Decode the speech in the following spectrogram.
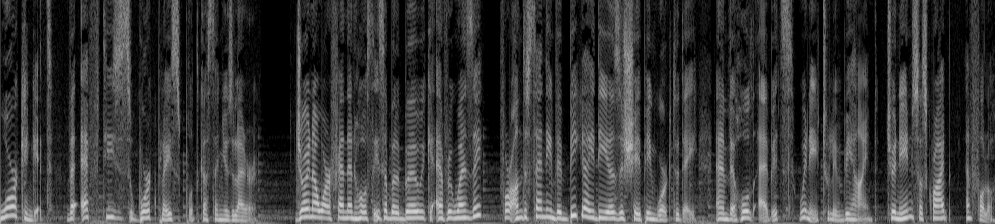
Working It, the FT's workplace podcast and newsletter. Join our friend and host Isabel Berwick every Wednesday for understanding the big ideas shaping work today and the old habits we need to leave behind. Tune in, subscribe, and follow.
